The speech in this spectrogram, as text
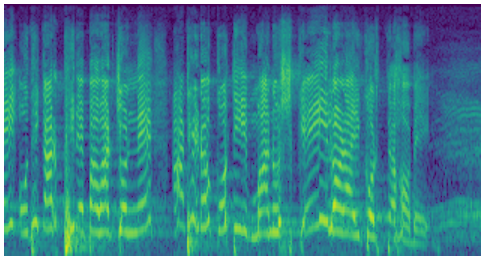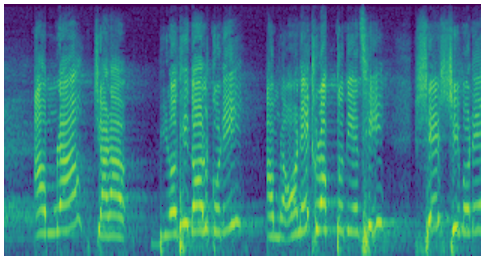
এই অধিকার ফিরে পাওয়ার জন্যে আঠেরো কোটি মানুষকেই লড়াই করতে হবে। আমরা যারা বিরোধী দল করি, আমরা অনেক রক্ত দিয়েছি। শেষ জীবনে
